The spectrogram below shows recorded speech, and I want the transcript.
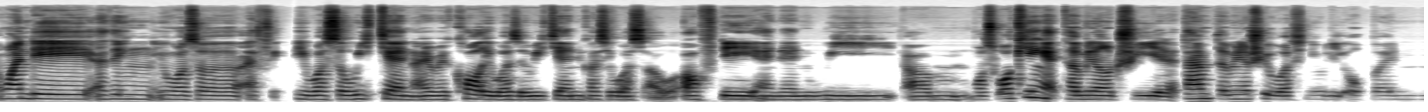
one day I think it was a I think it was a weekend. I recall it was a weekend because it was our off day, and then we um was walking at Terminal Three. At that time, Terminal Three was newly open.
